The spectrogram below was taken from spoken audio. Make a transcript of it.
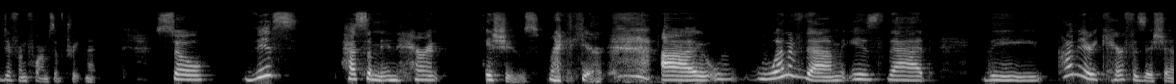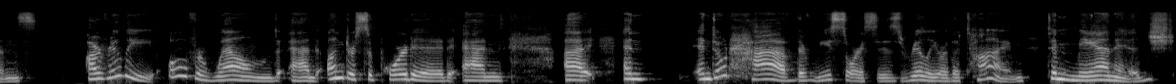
different forms of treatment. So this has some inherent issues right here. Uh, one of them is that the primary care physicians are really overwhelmed and under supported and uh, and and don't have the resources really or the time to manage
